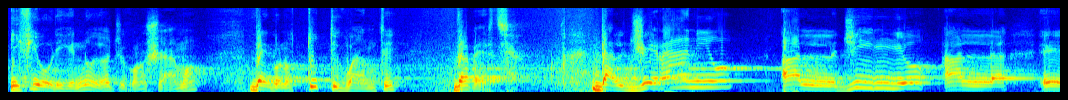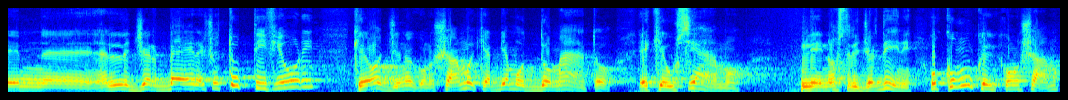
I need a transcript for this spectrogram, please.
i fiori che noi oggi conosciamo vengono tutti quanti dalla Persia, dal geranio al giglio, al, ehm, eh, al gerbere, cioè tutti i fiori che oggi noi conosciamo e che abbiamo domato e che usiamo nei nostri giardini o comunque che conosciamo,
